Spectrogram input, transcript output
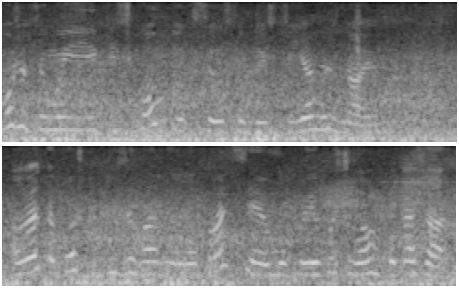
Може це мої якісь комплекси особисті, я не знаю. Але також тут дуже гарна локація, я хочу вам показати.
